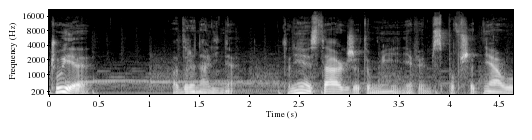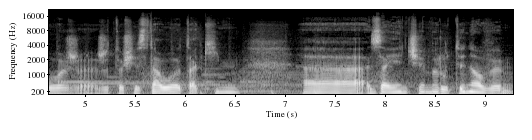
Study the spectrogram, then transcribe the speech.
czuję adrenalinę. To nie jest tak, że to mi, nie wiem, spowszedniało, że, że to się stało takim e, zajęciem rutynowym,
